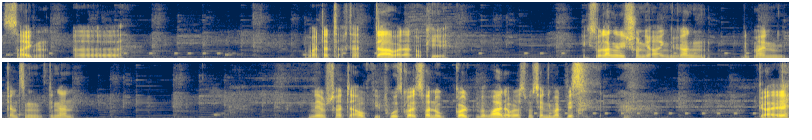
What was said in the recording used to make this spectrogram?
Zeigen. Äh, aber das, ach, das, da war das okay. Ich so lange nicht schon hier eingegangen. mit meinen ganzen Dingern. In dem Streit der Haupt wie pures Gold. Es war nur golden bemalt, aber das muss ja niemand wissen. Geil.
